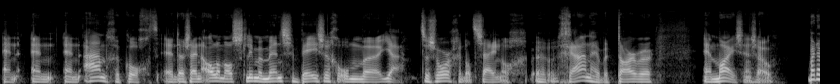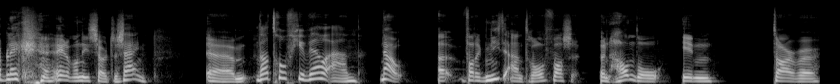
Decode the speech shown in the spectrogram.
en, en, en aangekocht. En daar zijn allemaal slimme mensen bezig om uh, ja, te zorgen dat zij nog uh, graan hebben, tarwe en mais en zo. Maar dat bleek helemaal niet zo te zijn. Um, wat trof je wel aan? Nou, uh, wat ik niet aantrof was een handel in tarwe,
